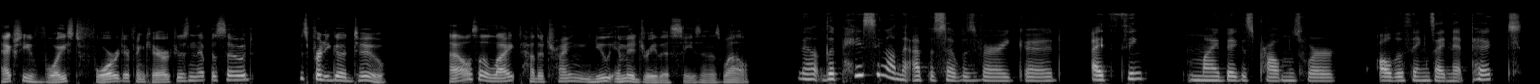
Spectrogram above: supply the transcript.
actually voiced four different characters in the episode is pretty good too. I also liked how they're trying new imagery this season as well. Now, the pacing on the episode was very good. I think my biggest problems were all the things I nitpicked,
